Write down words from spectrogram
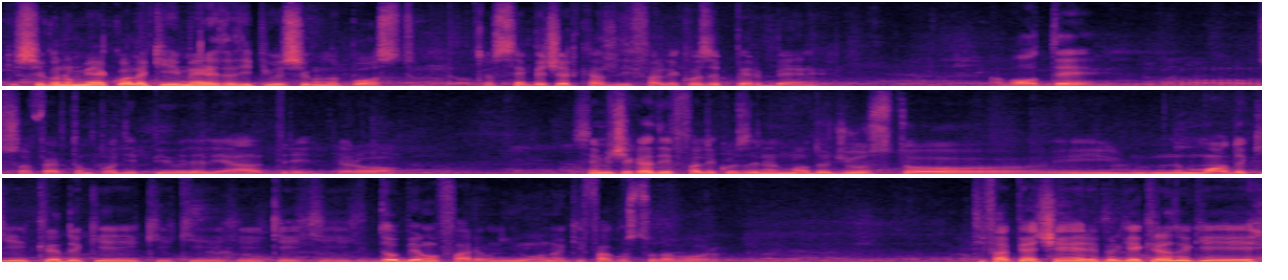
che secondo me è quella che merita di più il secondo posto. Ho sempre cercato di fare le cose per bene. A volte ho sofferto un po' di più degli altri, però ho sempre cercato di fare le cose nel modo giusto, nel modo che credo che, che, che, che dobbiamo fare ognuno che fa questo lavoro. Ti fa piacere perché credo che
